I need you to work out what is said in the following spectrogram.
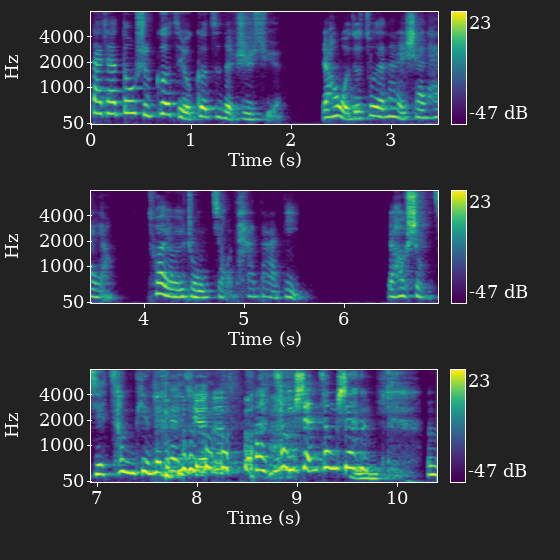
大家都是各自有各自的秩序，然后我就坐在那里晒太阳，突然有一种脚踏大地，然后手接苍天的感觉 啊！苍山，苍山，嗯。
